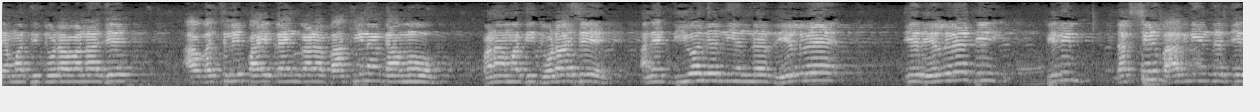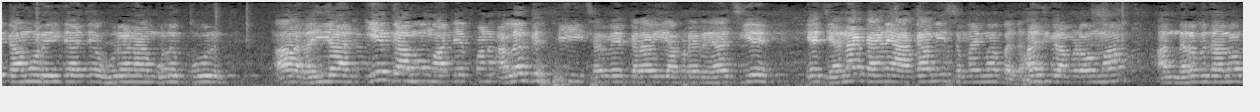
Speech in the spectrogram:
તેમાંથી જોડાવાના છે. આ વચલી પાઇપલાઇન વાળા બાકીના ગામો પણ આમાંથી જોડાશે અને દિયોદરની અંદર રેલવે જે રેલવેથી પેલી દક્ષિણ ભાગની અંદર જે ગામો રહી જાય છે, હુરાણા મુલકપુર આ રૈયાન, એ ગામો માટે પણ અલગથી સર્વે કરાવી આપણે રહ્યા છીએ કે જેના કારણે આગામી સમયમાં બધા જ ગામડાઓમાં આ નર્મદાનો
